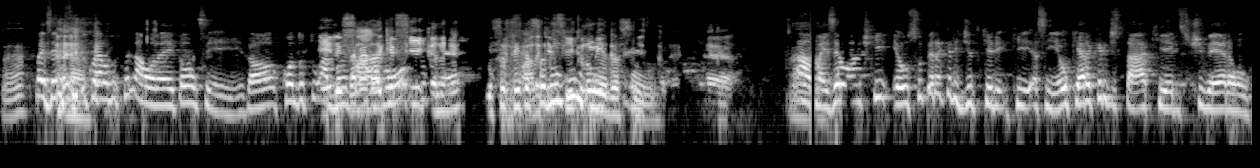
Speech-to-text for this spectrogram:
Né? Mas ele fica com ela no final, né? Então, assim, então, quando tu, a Ele banda fala que acabou- fica, né? Isso Ele fica que subentendido, assim. né? Ah, mas eu acho que eu super acredito que ele, que assim, eu quero acreditar que eles tiveram,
